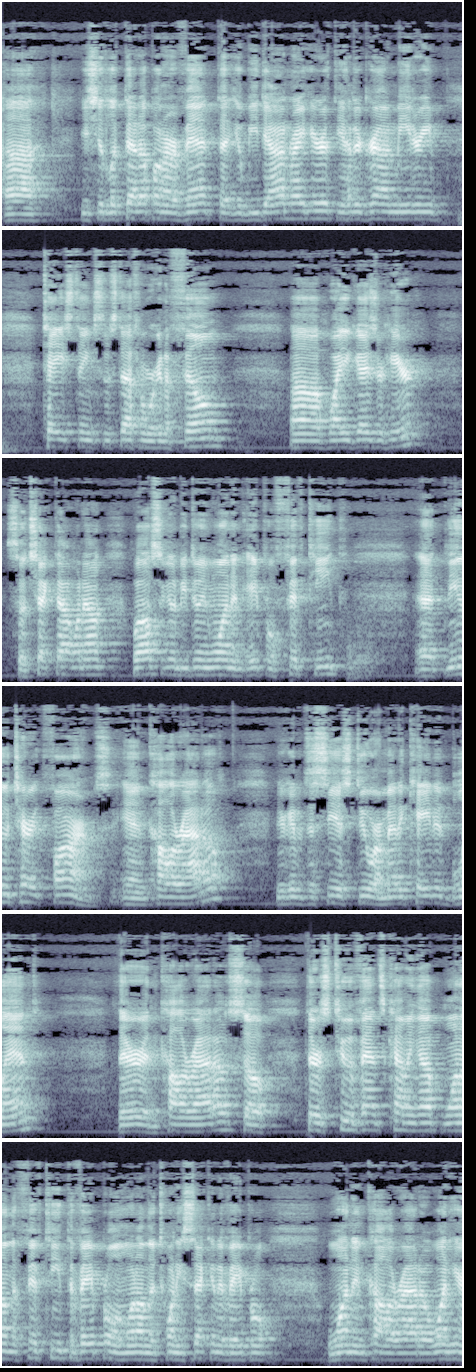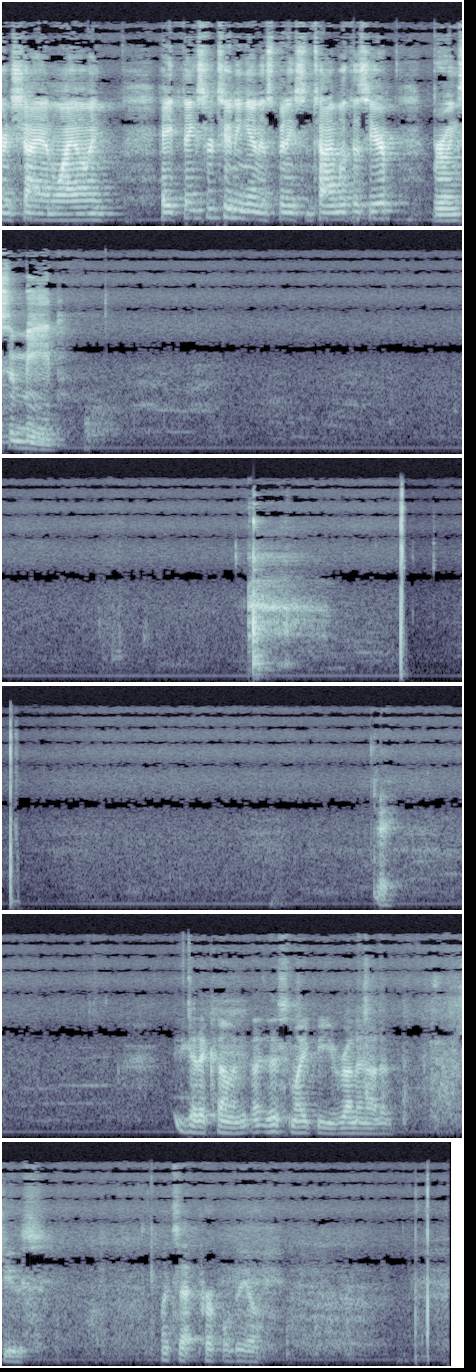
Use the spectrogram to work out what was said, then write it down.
Uh, you should look that up on our event that you'll be down right here at the Underground Meadery tasting some stuff and we're going to film uh, while you guys are here. So check that one out. We're also going to be doing one in April 15th at Neoteric Farms in Colorado. You're going to see us do our medicated blend there in Colorado. So there's two events coming up, one on the 15th of April and one on the 22nd of April. One in Colorado, one here in Cheyenne, Wyoming. Hey, thanks for tuning in and spending some time with us here, brewing some mead. Okay. You gotta come, uh, this might be running out of juice. What's that purple deal?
